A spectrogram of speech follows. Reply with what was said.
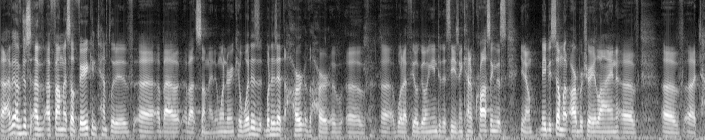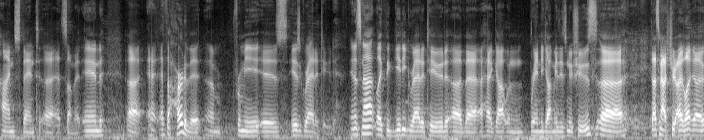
uh, I've, I've, just I've, I've, found myself very contemplative uh, about about Summit and wondering, okay, what is what is at the heart of the heart of of, uh, what I feel going into the season, kind of crossing this, you know, maybe somewhat arbitrary line of of uh, time spent uh, at Summit, and, uh, at the heart of it, um, for me, is is gratitude. And it's not like the giddy gratitude that I had got when Brandy got me these new shoes that's not true. I, uh,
